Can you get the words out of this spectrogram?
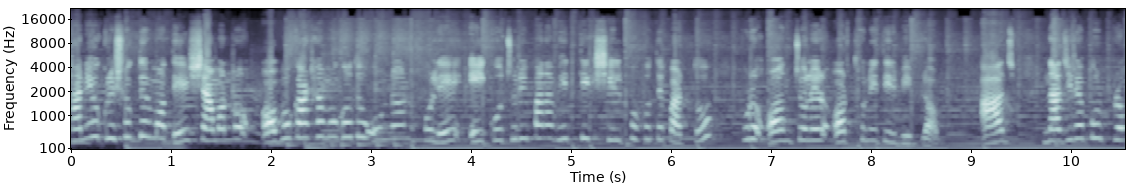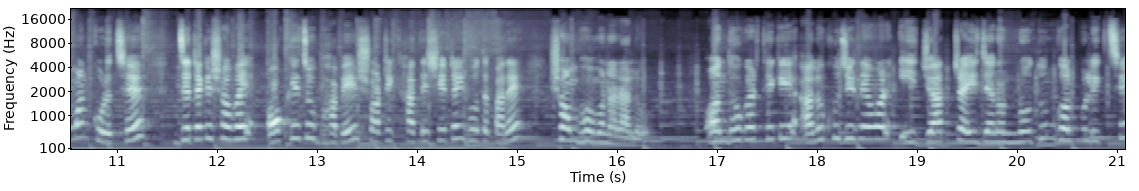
স্থানীয় কৃষকদের মতে, সামান্য অবকাঠামোগত উন্নয়ন হলে এই কচুরিপানা ভিত্তিক শিল্প হতে পারত পুরো অঞ্চলের অর্থনীতির বিপ্লব। আজ নাজিরাপুর প্রমাণ করেছে যেটাকে সবাই অকেজো ভাবে সঠিক হাতে সেটাই হতে পারে সম্ভাবনার আলো। অন্ধকার থেকে আলো খুঁজে নেওয়ার এই যাত্রাই যেন নতুন গল্প লিখছে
